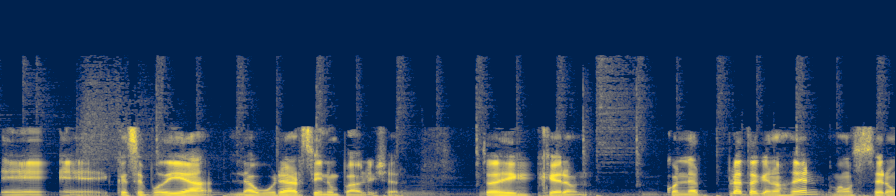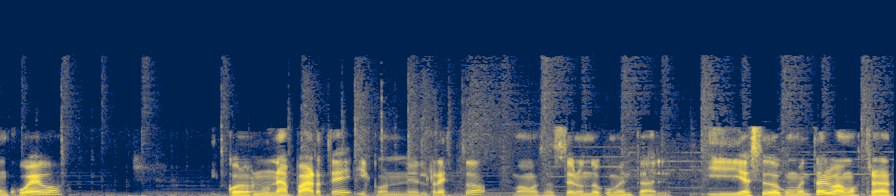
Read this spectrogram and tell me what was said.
eh, eh, que se podía laburar sin un publisher. Entonces dijeron, con la plata que nos den, vamos a hacer un juego con una parte y con el resto vamos a hacer un documental. Y ese documental va a mostrar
